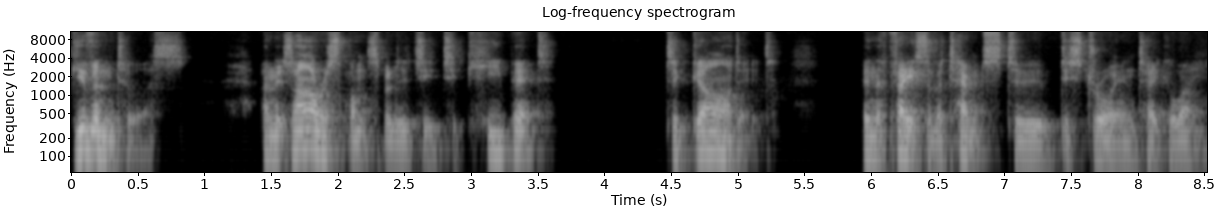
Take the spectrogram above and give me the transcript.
given to us. And it's our responsibility to keep it, to guard it in the face of attempts to destroy and take away.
